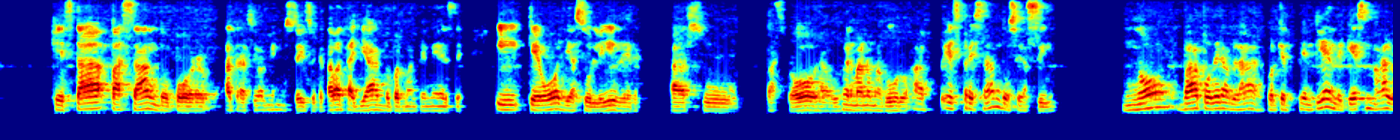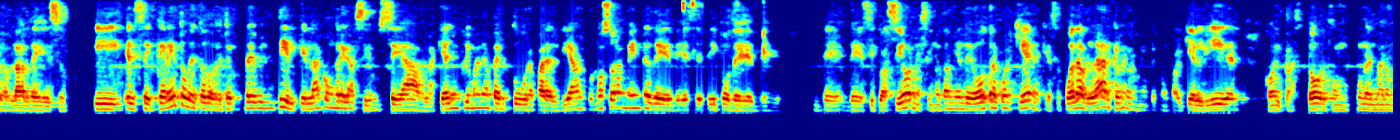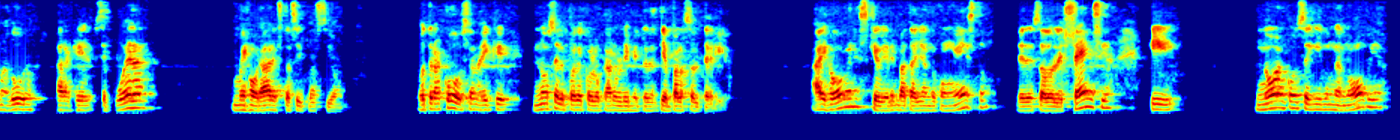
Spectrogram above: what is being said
que está pasando por atracción al mismo sexo, que está batallando por mantenerse y que oye a su líder, a su pastor, a un hermano maduro, expresándose así, no va a poder hablar porque entiende que es malo hablar de eso. Y el secreto de todo esto es permitir que la congregación se habla, que haya un clima de apertura para el diálogo, no solamente de, de ese tipo de, de, de, situaciones, sino también de otra cualquiera, que se pueda hablar claramente con cualquier líder, con el pastor, con un hermano maduro, para que se pueda mejorar esta situación. Otra cosa es que no se le puede colocar un límite de tiempo a la soltería. Hay jóvenes que vienen batallando con esto desde su adolescencia y no han conseguido una novia,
